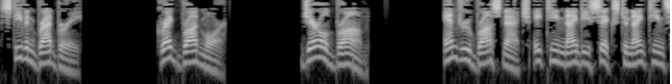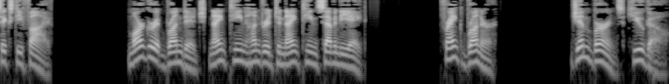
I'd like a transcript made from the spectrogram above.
Stephen Bradbury. Greg Broadmore. Gerald Brom. Andrew Brosnach (1896–1965), Margaret Brundage (1900–1978), Frank Brunner, Jim Burns, Hugo.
